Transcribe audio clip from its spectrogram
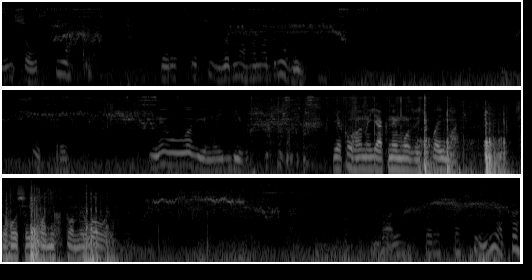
Він що, успів перескочити з одного на другий? Шустрий. Неуловімий біг, якого ніяк не можуть поймати. Того, що його ніхто не ловив. Далі це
